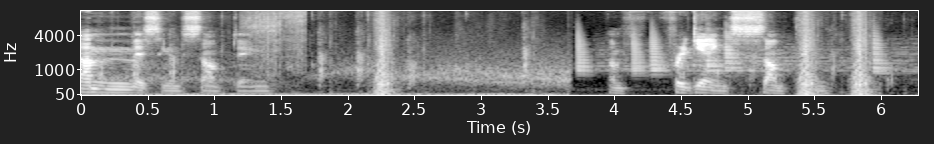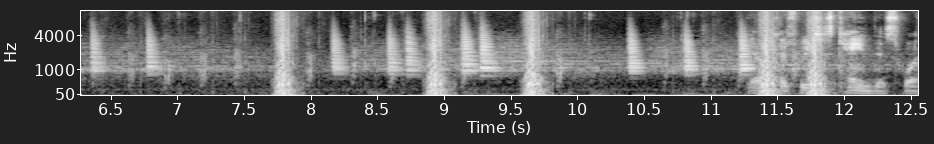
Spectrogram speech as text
I'm missing something. Forgetting something. Yeah, because we just came this way.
